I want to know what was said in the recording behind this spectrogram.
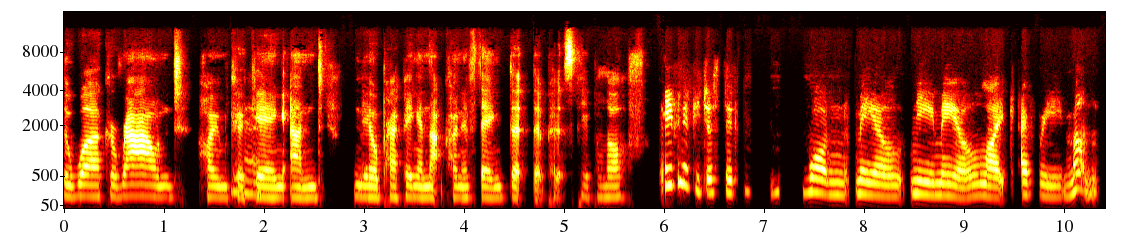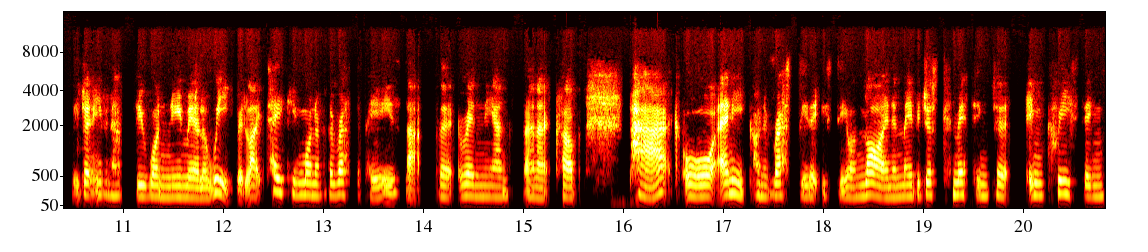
the work around home cooking yeah. and meal prepping and that kind of thing that that puts people off. Even if you just did one meal, new meal, like every month. You don't even have to do one new meal a week, but like taking one of the recipes that, that are in the Anti Burnout Club pack or any kind of recipe that you see online and maybe just committing to increasing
